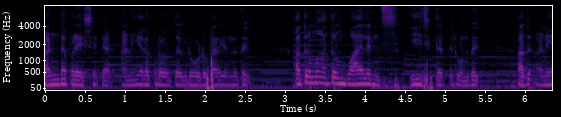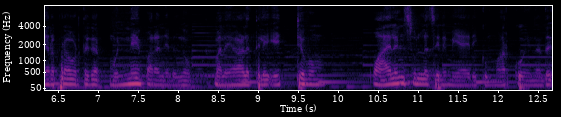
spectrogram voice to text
കണ്ട പ്രേക്ഷകർ അണിയറ പ്രവർത്തകരോട് പറയുന്നത്. അത്രമാത്രം വയലൻസ് ഈ ചിത്രത്തിലുണ്ട്. അത് അണിയറ പ്രവർത്തകർ മുന്നേ പറഞ്ഞിരുന്നു മലയാളത്തിലെ ഏറ്റവും വയലൻസ് ഉള്ള സിനിമയായിരിക്കും മാർക്കോ എന്നത്.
